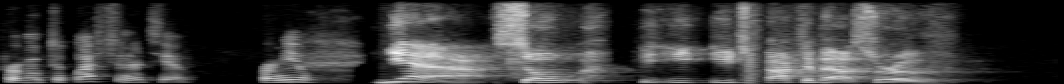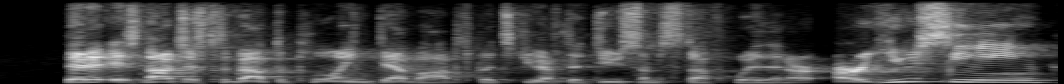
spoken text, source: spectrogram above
provoked a question or two from you. Yeah. So you, you talked about sort of that it's not just about deploying DevOps, but you have to do some stuff with it. Are, are you seeing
